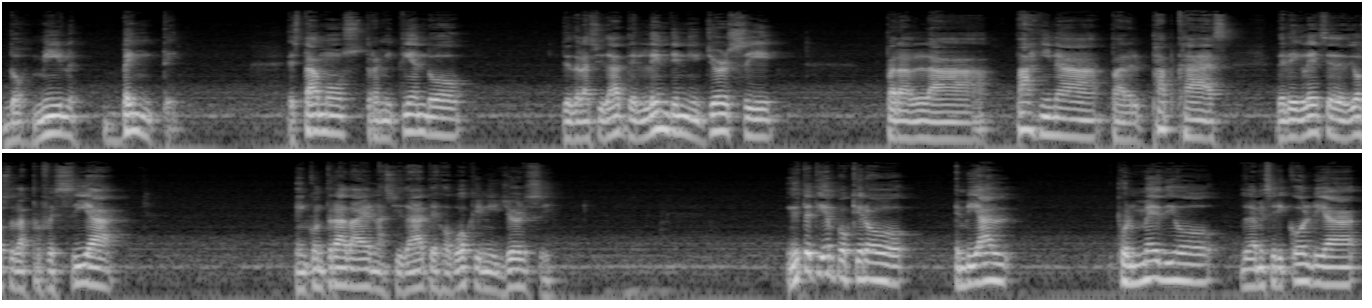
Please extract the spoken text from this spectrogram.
2020. Estamos transmitiendo desde la ciudad de Linden, New Jersey, para la página, para el podcast de la Iglesia de Dios de la Profecía, encontrada en la ciudad de Hoboken, New Jersey. En este tiempo quiero enviar por medio de la misericordia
